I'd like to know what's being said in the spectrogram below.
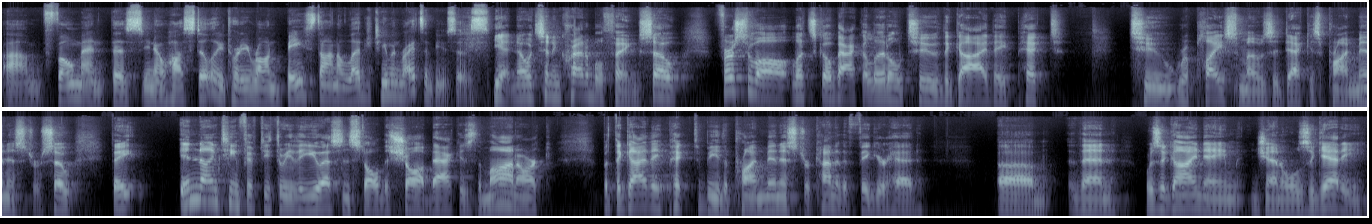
um, foment this, you know, hostility toward Iran based on alleged human rights abuses. Yeah, no, it's an incredible thing. So, first of all, let's go back a little to the guy they picked to replace Mossadegh as prime minister. So, they in 1953, the U.S. installed the Shah back as the monarch, but the guy they picked to be the prime minister, kind of the figurehead, um, then was a guy named General Zahedi.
